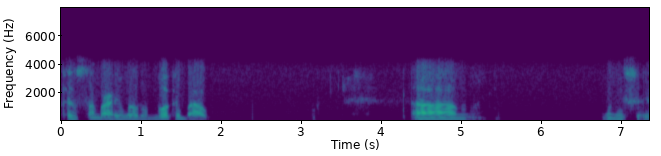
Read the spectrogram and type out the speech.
because somebody wrote a book about. Um, let me see.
